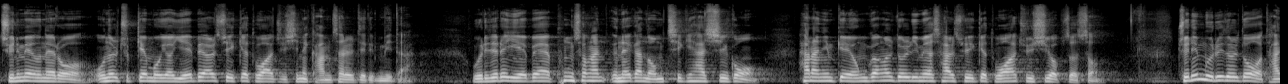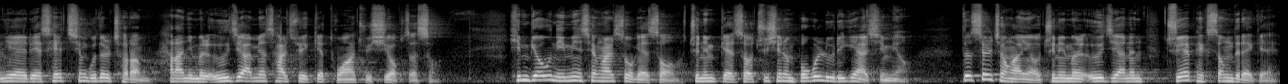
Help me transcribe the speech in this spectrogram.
주님의 은혜로 오늘 주께 모여 예배할 수 있게 도와주시니 감사를 드립니다. 우리들의 예배에 풍성한 은혜가 넘치게 하시고 하나님께 영광을 돌리며 살 수 있게 도와주시옵소서. 주님 우리들도 다니엘의 세 친구들처럼 하나님을 의지하며 살 수 있게 도와주시옵소서. 힘겨운 이민 생활 속에서 주님께서 주시는 복을 누리게 하시며 뜻을 정하여 주님을 의지하는 주의 백성들에게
